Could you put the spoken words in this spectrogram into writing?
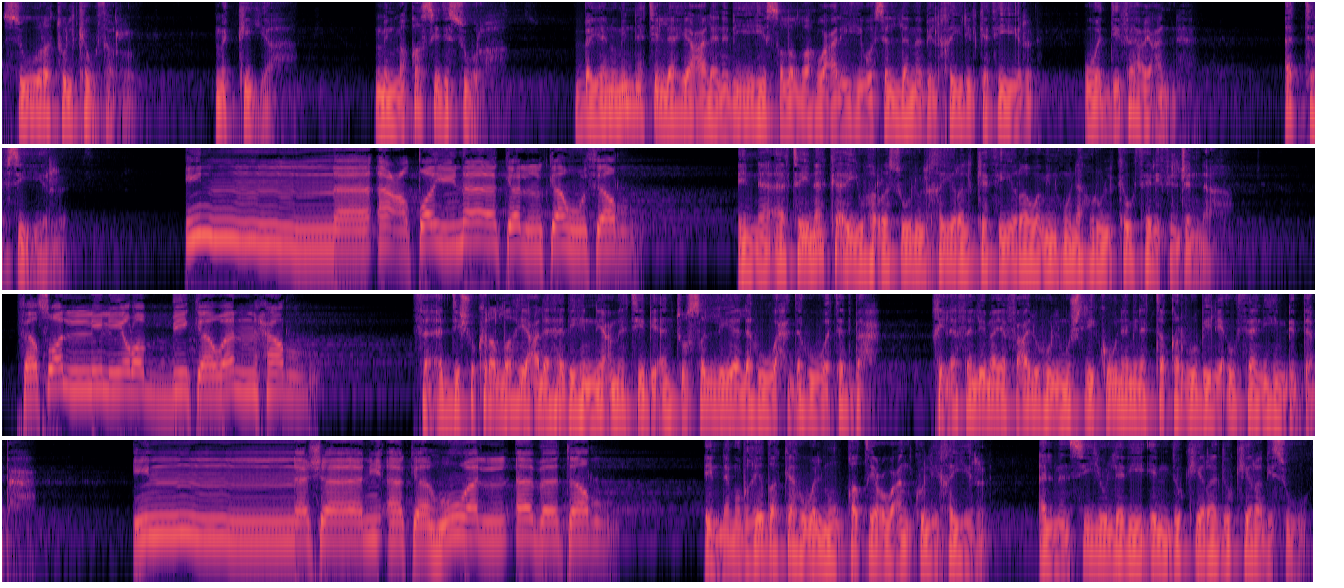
سورة الكوثر مكية. من مقاصد السورة بيان منة الله على نبيه صلى الله عليه وسلم بالخير الكثير والدفاع عنه. التفسير إنا أعطيناك الكوثر. إنا آتيناك أيها الرسول الخير الكثير ومنه نهر الكوثر في الجنة. فصل لربك وانحر. فأد شكر الله على هذه النعمة بأن تصلي له وحده وتذبح خلافا لما يفعله المشركون من التقرب لأوثانهم بالذبح. إن شانئك هو الأبتر. إن مبغضك هو المنقطع عن كل خير المنسي الذي إن ذكر ذكر بسوء.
